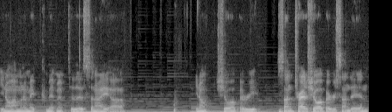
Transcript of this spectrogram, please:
You know, I'm gonna make a commitment to this, and I, uh, you know, show up every sun, try to show up every Sunday, and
